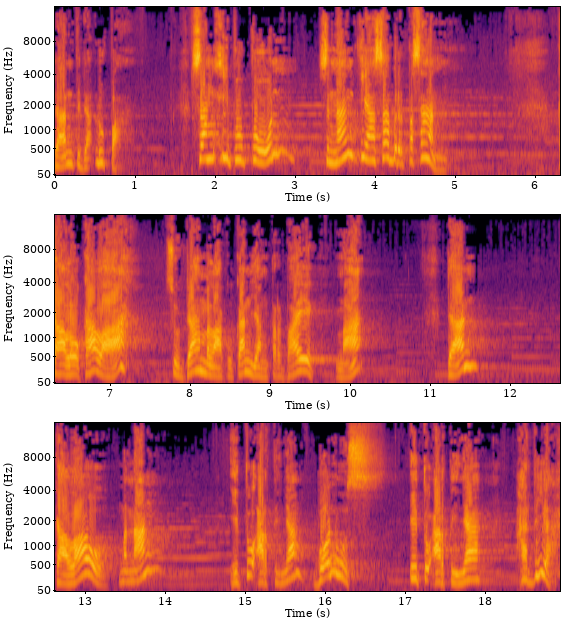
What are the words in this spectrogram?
Dan tidak lupa, sang ibu pun senantiasa berpesan, kalau kalah sudah melakukan yang terbaik, nak. Dan kalau menang, itu artinya bonus, itu artinya hadiah.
